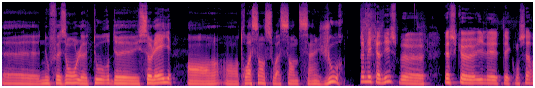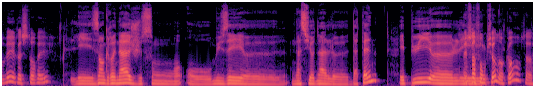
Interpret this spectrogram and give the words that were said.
euh, nous faisons le tour du Soleil en, en 365 jours. Ce mécanisme, euh, est-ce qu'il a été conservé, restauré? Les engrenages sont au musée euh, national d'Athènes. Et puis les... Et ça fonctionne encore ça?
